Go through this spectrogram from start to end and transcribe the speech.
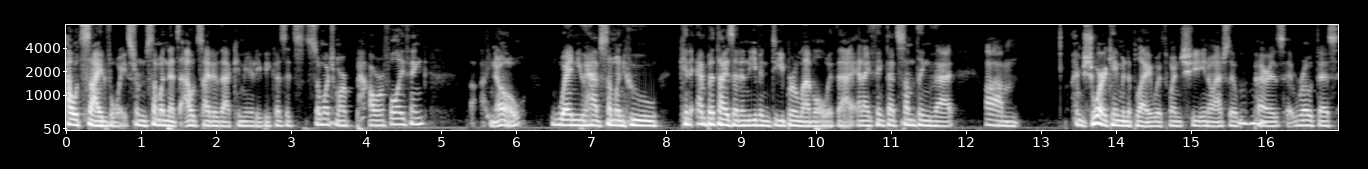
outside voice, from someone that's outside of that community, because it's so much more powerful. I think I know when you have someone who can empathize at an even deeper level with that. And I think that's something that um, I'm sure it came into play with when she, you know, Ashley mm-hmm. Perez wrote this,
